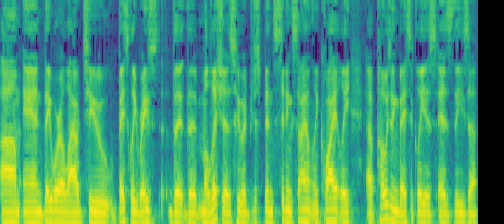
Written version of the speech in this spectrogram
um, and they were allowed to basically raise the the militias who had just been sitting silently, quietly, uh, posing basically as as these uh,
